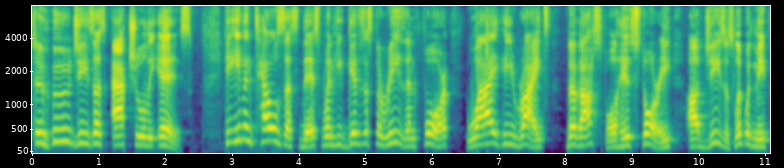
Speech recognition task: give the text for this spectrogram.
to who Jesus actually is. He even tells us this when he gives us the reason for why he writes the gospel, his story of Jesus. Look with me.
